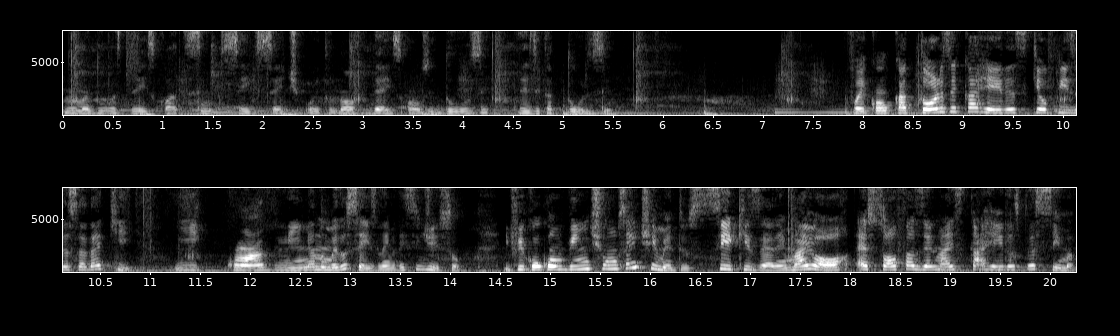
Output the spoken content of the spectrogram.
1, 2, 3, 4, 5, 6, 7, 8, 9, 10, 11, 12, 13, 14. Foi com 14 carreiras que eu fiz essa daqui. E com a linha número 6, lembrem-se disso. E ficou com 21 centímetros. Se quiserem maior, é só fazer mais carreiras para cima.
